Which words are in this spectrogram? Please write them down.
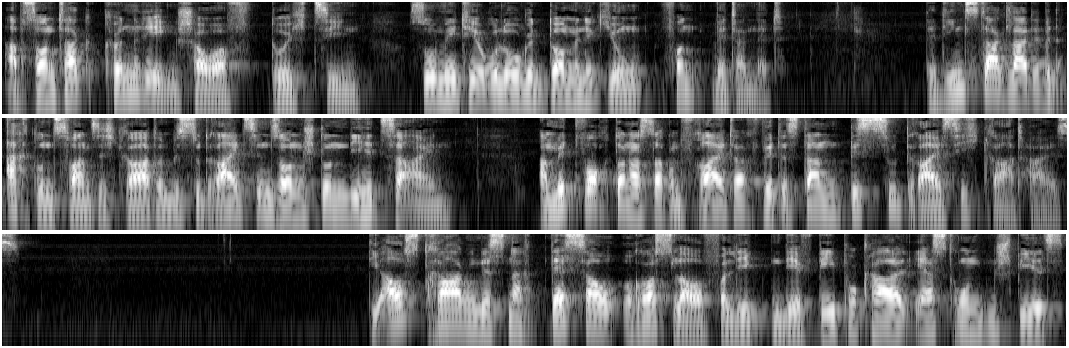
Ab Sonntag können Regenschauer durchziehen. So Meteorologe Dominik Jung von Wetternet. Der Dienstag leitet mit 28 Grad und bis zu 13 Sonnenstunden die Hitze ein. Am Mittwoch, Donnerstag und Freitag wird es dann bis zu 30 Grad heiß. Die Austragung des nach Dessau-Rosslau verlegten DFB-Pokal-Erstrundenspiels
